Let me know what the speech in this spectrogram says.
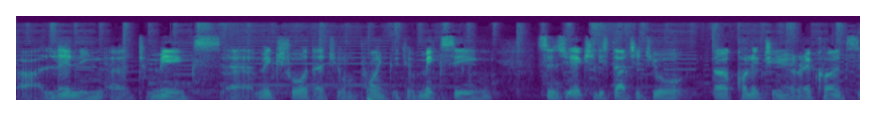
uh, learning uh, to mix uh, make sure that you're on point with your mixing? Since you actually started your uh, collecting your records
